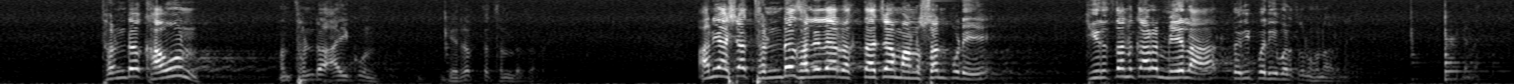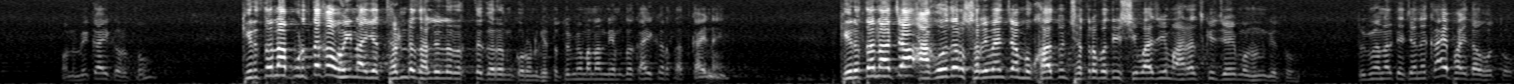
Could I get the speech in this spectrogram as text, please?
थंड खाऊन आणि थंड ऐकून हे रक्त थंड झालं. आणि अशा थंड झालेल्या रक्ताच्या माणसांपुढे कीर्तनकार मेला तरी परिवर्तन होणार नाही. म्हणून मी काय करतो? कीर्तनापुरतं का होईना या थंड झालेलं रक्त गरम करून घेतो? तुम्ही मला नेमकं काय करतात? काय नाही. कीर्तनाच्या अगोदर सर्वांच्या मुखातून छत्रपती शिवाजी महाराज की जय म्हणून घेतो. तुम्ही म्हणाल त्याच्याने काय फायदा होतो?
